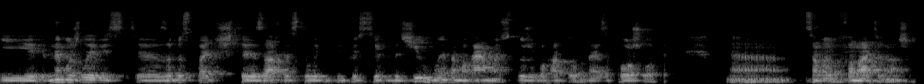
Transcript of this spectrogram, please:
і неможливість е, забезпечити захист великій кількості глядачів, ми намагаємось дуже багато не запрошувати е, саме фанатів наших.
